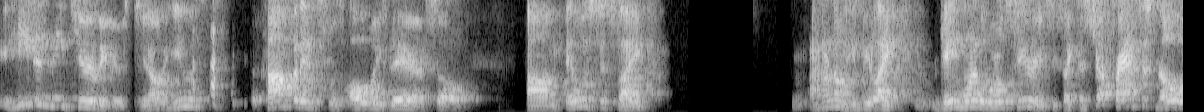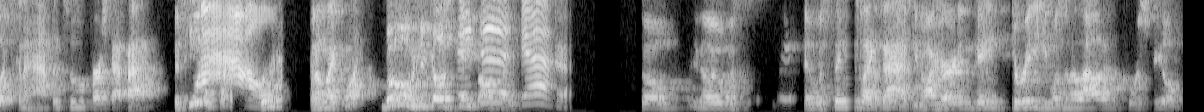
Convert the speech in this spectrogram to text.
he didn't need cheerleaders, you know, he was the confidence was always there. So um, it was just like I don't know. He'd be like, game one of the World Series. He's like, does Jeff Francis know what's going to happen to him first at bat? Does he? Wow. And I'm like, what? Boom! He goes deep. Like, yeah. yeah. So you know, it was it was things like that. You know, I heard in Game Three he wasn't allowed in the Coors Field.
